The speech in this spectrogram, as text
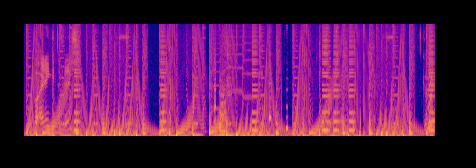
But I didn't get to fish. Let's go here.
